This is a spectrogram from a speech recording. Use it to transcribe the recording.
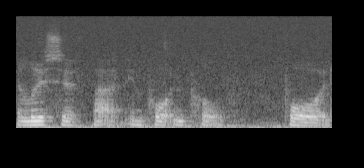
elusive but important pull forward.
